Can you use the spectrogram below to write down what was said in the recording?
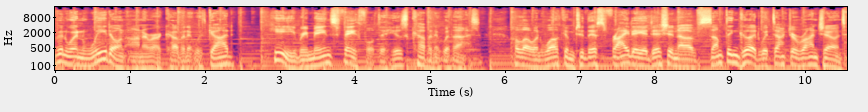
Even when we don't honor our covenant with God, He remains faithful to His covenant with us. Hello, and welcome to this Friday edition of Something Good with Dr. Ron Jones,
